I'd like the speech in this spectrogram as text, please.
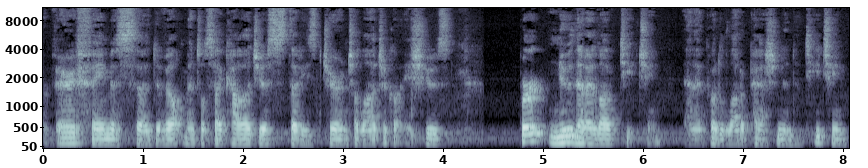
a very famous uh, developmental psychologist, studies gerontological issues Bert knew that I loved teaching, and I put a lot of passion into teaching.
